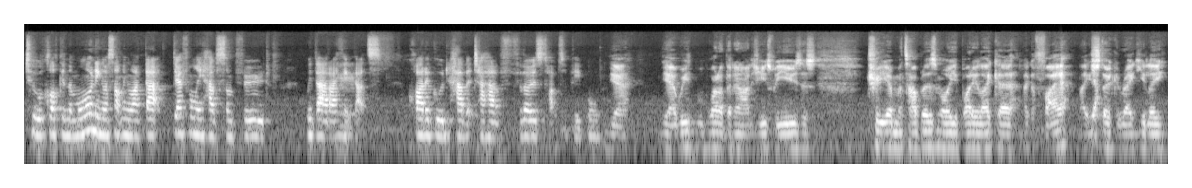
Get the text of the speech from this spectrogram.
two o'clock in the morning or something like that, definitely have some food with that. I think Mm. that's quite a good habit to have for those types of people. Yeah, yeah. We one of the analogies we use is treat your metabolism or your body like a like a fire, like Yeah. stoke it regularly,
